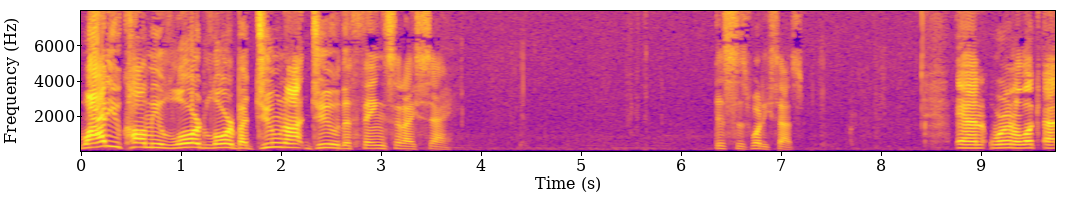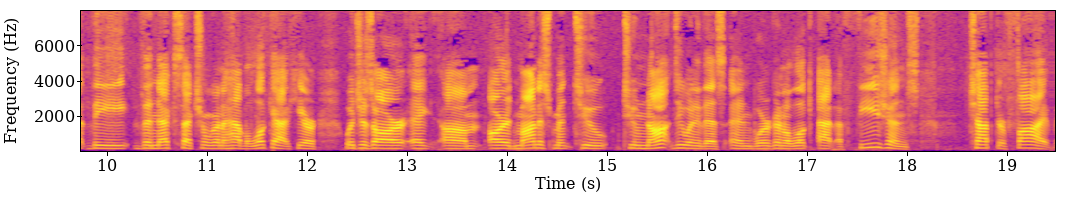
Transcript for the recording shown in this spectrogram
why do you call me Lord, Lord, but do not do the things that I say? This is what he says. And we're going to look at the, the next section we're going to have a look at here, which is our, um, our admonishment to, to not do any of this. And we're going to look at Ephesians chapter 5.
